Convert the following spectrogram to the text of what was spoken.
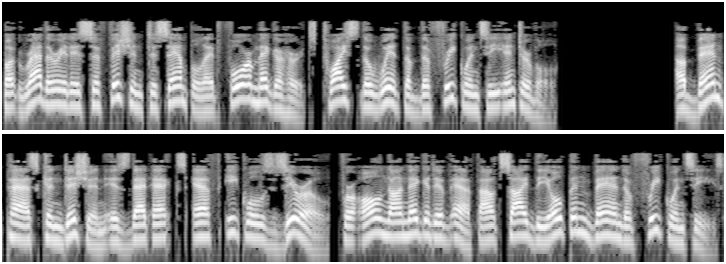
but rather it is sufficient to sample at 4 MHz twice the width of the frequency interval. A bandpass condition is that x f equals 0, for all non-negative f outside the open band of frequencies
